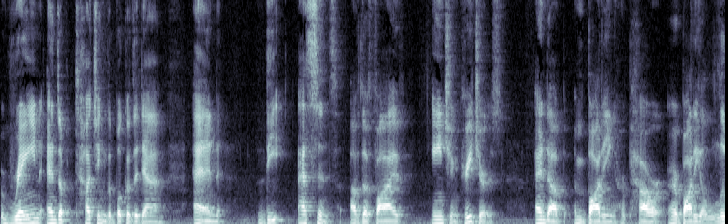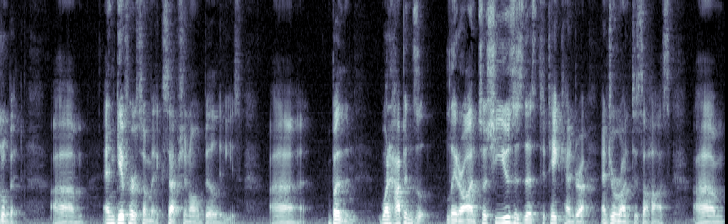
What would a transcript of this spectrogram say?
Rayne ends up touching the Book of the Dam, and the essence of the five ancient creatures end up embodying her power, her body a little bit, um, and give her some exceptional abilities. Uh, but what happens later on? So she uses this to take Kendra and to run to Sahas. Um,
